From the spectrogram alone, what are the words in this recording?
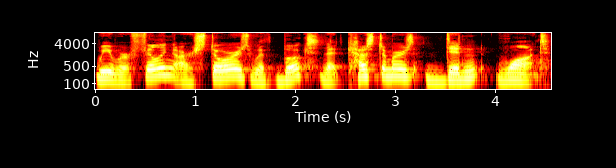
We were filling our stores with books that customers didn't want.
